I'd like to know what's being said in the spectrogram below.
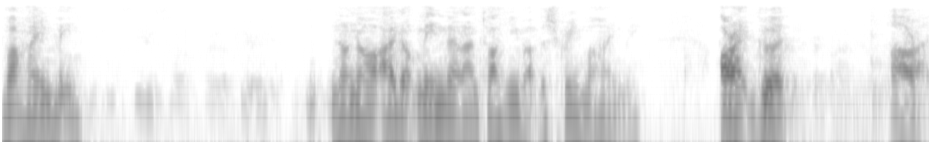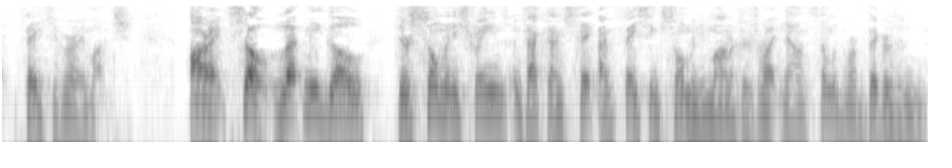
Behind me? No, no, I don't mean that. I'm talking about the screen behind me. All right, good. All right, thank you very much. All right, so let me go. There's so many screens. In fact, I'm, I'm facing so many monitors right now, and some of them are bigger than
